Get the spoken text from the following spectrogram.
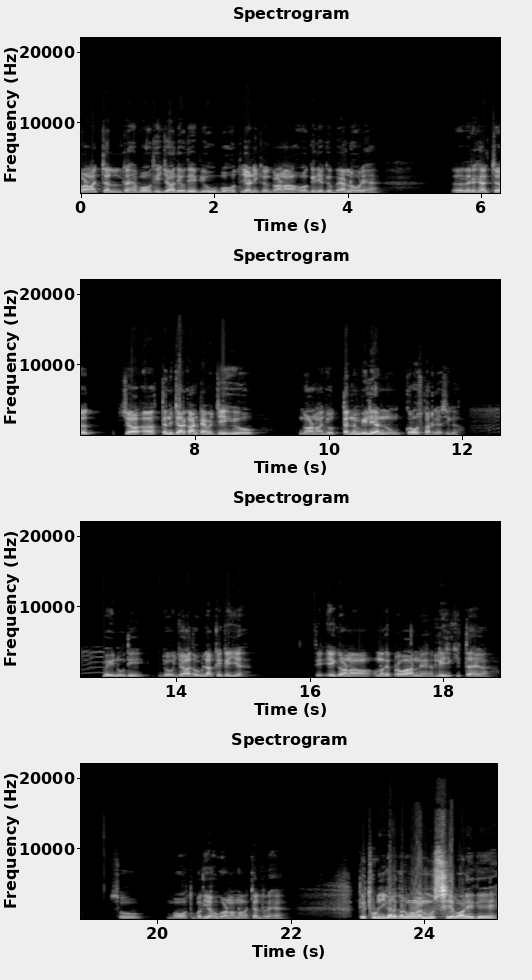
ਗਾਣਾ ਚੱਲ ਰਿਹਾ ਬਹੁਤ ਹੀ ਜ਼ਿਆਦਾ ਉਹਦੇ ਵਿਊ ਬਹੁਤ ਯਾਨੀ ਕਿ ਗਾਣਾ ਉਹ ਅੱਗੇ ਦੀ ਅੱਗੇ ਵਾਇਰਲ ਹੋ ਰਿਹਾ। ਮੇਰੇ ਖਿਆਲ ਚ ਚਾ- ਅ, ਤਿੰਨ ਚਾਰ ਘੰਟਿਆਂ ਵਿੱਚ ਹੀ ਉਹ ਗਾਣਾ ਜੋ 3 ਮਿਲੀਅਨ ਨੂੰ ਕ੍ਰੋਸ ਕਰ ਗਿਆ ਸੀਗਾ। ਮੈਨੂੰ ਉਹਦੀ ਜੋ ਯਾਦ ਉਹ ਵੀ ਲੰਘ ਕੇ ਗਈ ਹੈ। ਤੇ ਇਹ ਗਾਣਾ ਉਹਨਾਂ ਦੇ ਪਰਿਵਾਰ ਨੇ ਰਿਲੀਜ਼ ਕੀਤਾ ਹੈਗਾ। ਸੋ ਬਹੁਤ ਵਧੀਆ ਉਹ ਗਾਣਾ ਉਹਨਾਂ ਦਾ ਚੱਲ ਰਿਹਾ ਹੈ। ਤੇ ਥੋੜੀ ਜਿਹੀ ਗੱਲ ਕਰੂੰਗਾ ਮੈਂ ਮੂਸੇਵਾਲੇ ਦੇ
